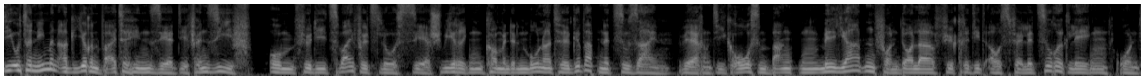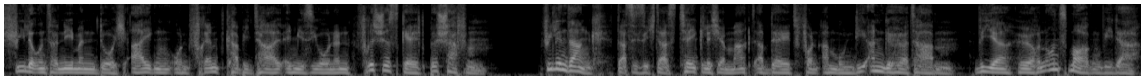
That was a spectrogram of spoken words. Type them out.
Die Unternehmen agieren weiterhin sehr defensiv, um für die zweifellos sehr schwierigen kommenden Monate gewappnet zu sein, während die großen Banken Milliarden von Dollar für Kreditausfälle zurücklegen und viele Unternehmen durch Eigen- und Fremdkapitalemissionen frisches Geld beschaffen. Vielen Dank, dass Sie sich das tägliche Marktupdate von Amundi angehört haben. Wir hören uns morgen wieder.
